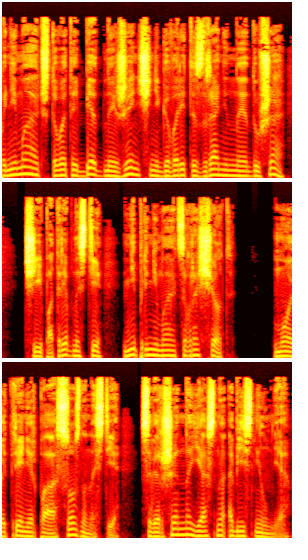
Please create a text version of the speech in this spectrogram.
понимают, что в этой бедной женщине говорит израненная душа, чьи потребности не принимаются в расчет. Мой тренер по осознанности совершенно ясно объяснил мне.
